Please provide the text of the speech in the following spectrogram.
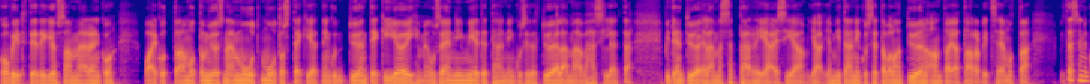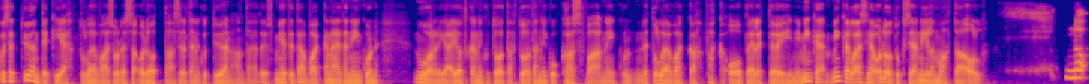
COVID tietenkin jossain määrin niin kuin vaikuttaa, mutta myös nämä muut muutostekijät niin kuin työntekijöihin. Me usein niin mietitään niin kuin sitä työelämää vähän sille, että miten työelämässä pärjäisi ja, ja, ja mitä niin kuin se tavallaan työnantaja tarvitsee, mutta mitä se, niin kuin se työntekijä tulevaisuudessa odottaa sieltä niin kuin työnantajalta? Jos mietitään vaikka näitä niin kuin nuoria, jotka niin kuin tuolta, tuolta niin kuin kasvaa, niin kun ne tulee vaikka, vaikka OPlle töihin, niin minkä, minkälaisia odotuksia niillä mahtaa olla? No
